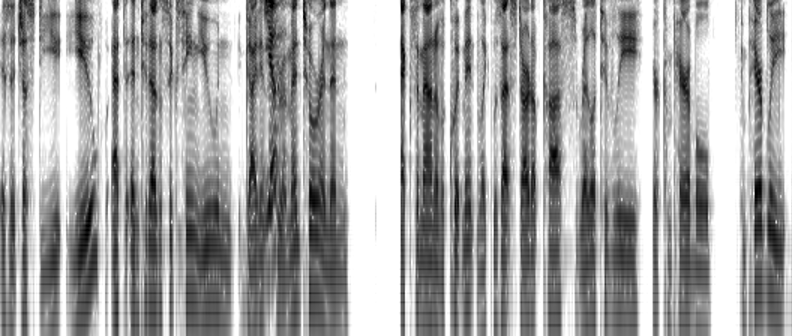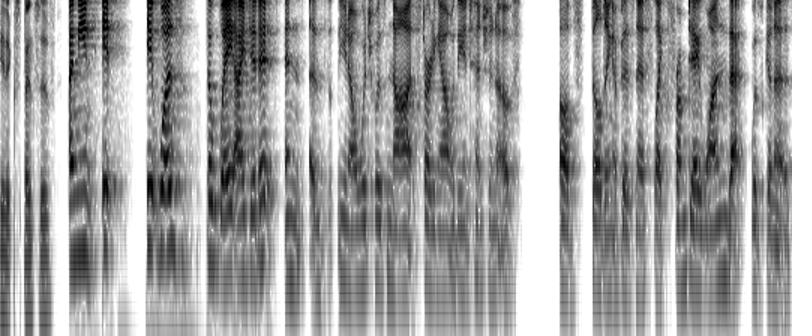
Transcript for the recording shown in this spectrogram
is it just you, you at the, in 2016 you and guidance Yep. through a mentor and then x amount of equipment like was that startup costs relatively or comparable comparably inexpensive I mean, it it was the way I did it, and uh, you know, which was not starting out with the intention of of building a business like from day one that was going to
